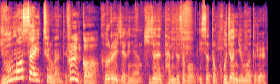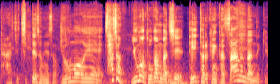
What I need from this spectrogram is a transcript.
유머 사이트로 만들. 그러니까 그거를 이제 그냥 기존에 다른 데서 뭐 있었던 고전 유머들을 다 이제 집대성해서 유머의 사전, 유머 도감 같이 데이터를 그냥 다 쌓아놓는다는 느낌.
